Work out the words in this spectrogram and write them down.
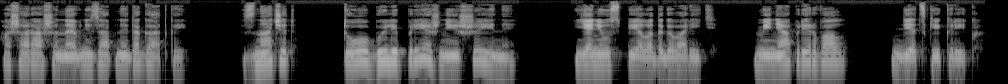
ошарашенная внезапной догадкой. Значит, то были прежние Шейны. Я не успела договорить. Меня прервал детский крик.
